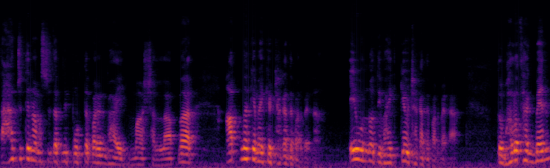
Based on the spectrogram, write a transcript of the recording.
তাহাজুতের নামাজ যদি আপনি পড়তে পারেন ভাই মাশাল্লাহ আপনার, আপনাকে ভাই কেউ ঠেকাতে পারবে না। এই উন্নতি ভাই কেউ ঠেকাতে পারবে না। তো ভালো থাকবেন,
